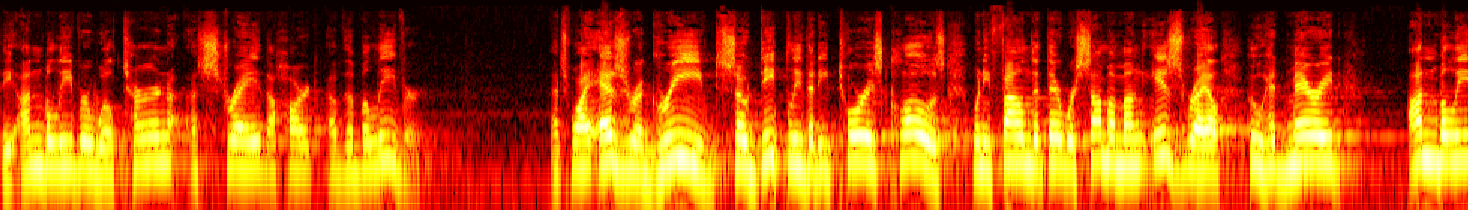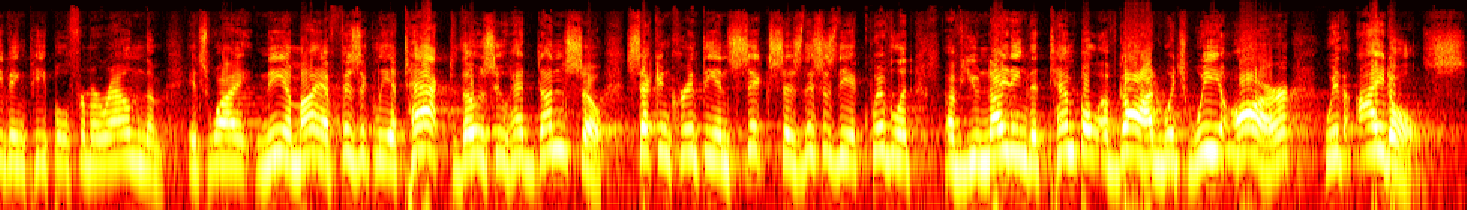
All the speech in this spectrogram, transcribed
the unbeliever will turn astray the heart of the believer. That's why Ezra grieved so deeply that he tore his clothes when he found that there were some among Israel who had married unbelieving people from around them. It's why Nehemiah physically attacked those who had done so. 2 Corinthians 6 says this is the equivalent of uniting the temple of God, which we are, with idols.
